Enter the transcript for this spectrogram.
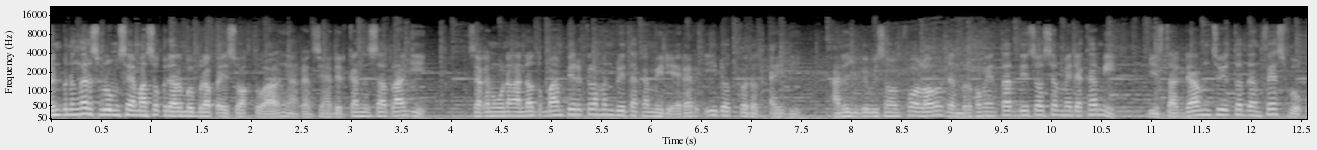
Dan pendengar sebelum saya masuk ke dalam beberapa isu aktual yang akan saya hadirkan sesaat lagi, saya akan mengundang Anda untuk mampir ke laman berita kami di rri.co.id. Anda juga bisa follow dan berkomentar di sosial media kami di Instagram, Twitter, dan Facebook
